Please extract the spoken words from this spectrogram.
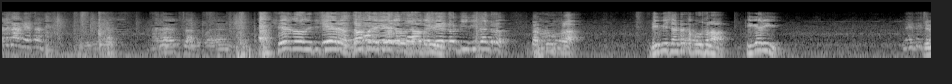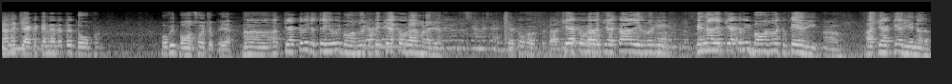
ਲਗਾ ਗਿਆ ਸਰ। ਸ਼ੇਅਰ ਕਰੋ ਵੀਰ ਜੀ ਸ਼ੇਅਰ ਦੱਬ ਕੇ ਸ਼ੇਅਰ ਕਰੋ ਦੱਬ ਕੇ ਸ਼ੇਅਰ ਕਰੋ DB centre Kapurthala DB centre Kapurthala. ਠੀਕ ਹੈ ਜੀ? ਜਿਨ੍ਹਾਂ ਨੇ ਚੈੱਕ ਕਿੰਨੇ ਦਿੱਤੇ? ਦੋ ਉਹ ਵੀ ਬਾਉਂਸ ਹੋ ਚੁੱਕੇ ਆ। ਹਾਂ ਆ ਚੈੱਕ ਵੀ ਦਿੱਤੇ ਸੀ ਉਹ ਵੀ ਬਾਉਂਸ ਹੋ ਚੁੱਕੇ। ਚੈੱਕ ਵਿਖਾਓ ਮੜਾ ਸ਼ਾਇਦ ਚੈੱਕ ਹੋ ਸਰਦਾਰ ਜੀ। ਚੈੱਕ ਵਿਖਾਓ ਚੈੱਕ ਆ ਦੇਖ ਲਓ ਜੀ। ਇਹਨਾਂ ਦੇ ਚੈੱਕ ਵੀ ਬਾਉਂਸ ਹੋ ਚੁੱਕੇ ਆ ਜੀ। ਹਾਂ। ਆ ਚੈੱਕ ਹੈ ਜੀ ਇਹਨਾਂ ਦਾ।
